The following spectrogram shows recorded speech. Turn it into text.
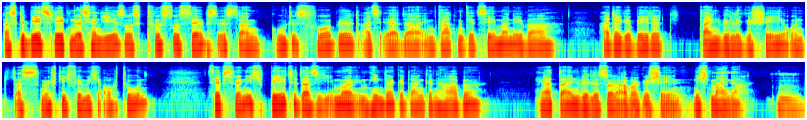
das Gebetsleben des Herrn Jesus Christus selbst ist ein gutes Vorbild. Als er da im Garten Gethsemane war, hat er gebetet, dein Wille geschehe und das möchte ich für mich auch tun. Selbst wenn ich bete, dass ich immer im Hintergedanken habe, Herr, dein Wille soll aber geschehen, nicht meiner. Mhm.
